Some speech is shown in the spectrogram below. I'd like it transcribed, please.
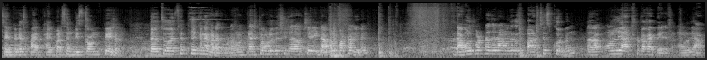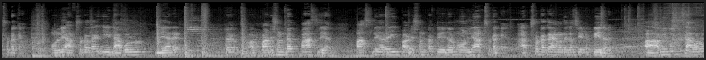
Same package five five percent discount পেয়ে যাবেন। তাই হচ্ছে ওয়েবসাইট থেকে কেনাকাটা করুন। আমার প্রাইসটা বলে দিচ্ছি, যারা হচ্ছে এই ডাবল পার্টটা নেবেন ডাবল পার্টটা যারা আমাদের কাছে পারচেস করবেন, তারা অনলি আটশো টাকায় পেয়ে যাবেন। অনলি আটশো টাকায়। অনলি আটশো টাকায় এই ডাবল লেয়ারের পার্টিশনটা পাঁচ লেয়ার পাঁচ লেয়ারের এই পার্টিশনটা পেয়ে যাবেন অনলি আটশো টাকায়। আটশো টাকায় আমাদের কাছে এটা পেয়ে যাবেন। আর আমি বলতেছি আবারও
